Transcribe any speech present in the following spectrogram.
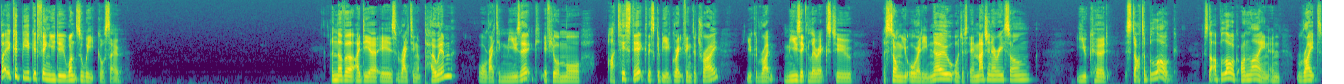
but it could be a good thing you do once a week or so. Another idea is writing a poem or writing music. If you're more artistic, this could be a great thing to try. You could write music lyrics to a song you already know or just imaginary song. You could start a blog. Start a blog online and write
